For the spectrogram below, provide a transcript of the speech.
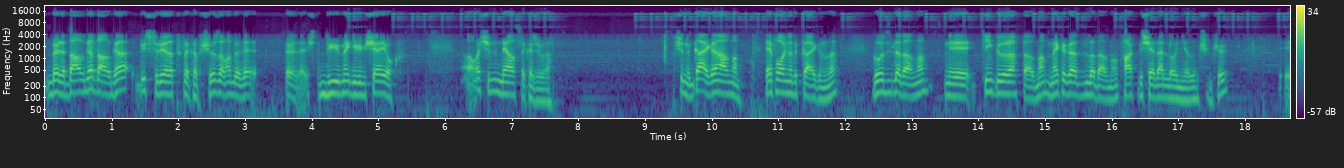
böyle dalga dalga bir sürü yaratıkla kapışıyoruz ama böyle öyle işte büyüme gibi bir şey yok. Ama şimdi ne alsak acaba? Şimdi Gaigan almam. Hep oynadık Gaigan'la. Godzilla da almam. Ee, King Ghidorah da almam. Mecha Godzilla da almam. Farklı şeylerle oynayalım çünkü. Ee,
